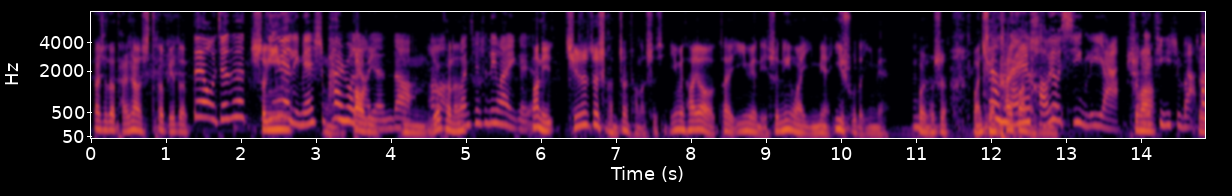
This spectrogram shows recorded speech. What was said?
但是在台上是特别的。对啊，我觉得音乐里面是判若两人的，嗯有可能完全是另外一个人。那你其实这是很正常的事情，因为他要在音乐里是另外一面艺术的一面，或者说是完全开放的一男人好有吸引力呀，是吧在听是吧？对，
